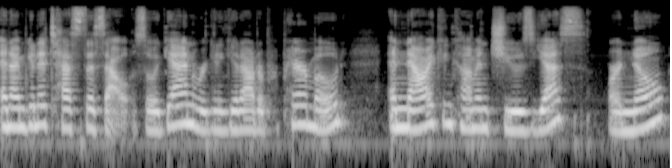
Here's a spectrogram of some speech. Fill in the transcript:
and I'm going to test this out. So again, we're going to get out of prepare mode and now I can come and choose yes or no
